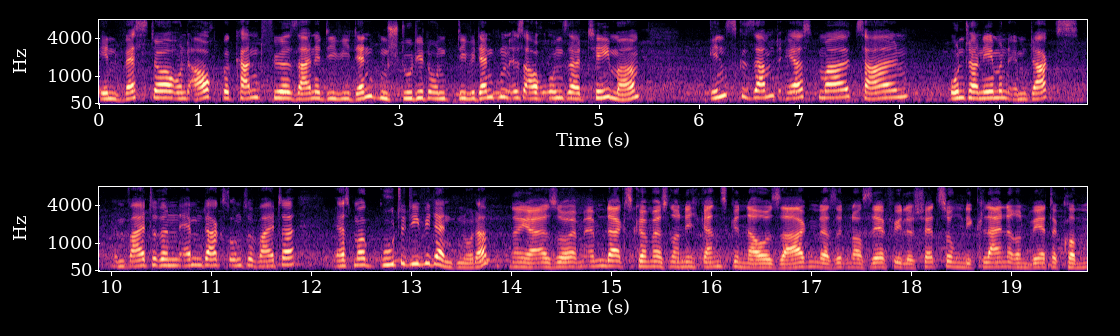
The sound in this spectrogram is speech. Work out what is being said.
Investor und auch bekannt für seine Dividendenstudien. Und Dividenden ist auch unser Thema. Insgesamt erstmal zahlen Unternehmen im DAX, im weiteren MDAX und so weiter erstmal gute Dividenden, oder? Naja, also im MDAX können wir es noch nicht ganz genau sagen. Da sind noch sehr viele Schätzungen. Die kleineren Werte kommen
